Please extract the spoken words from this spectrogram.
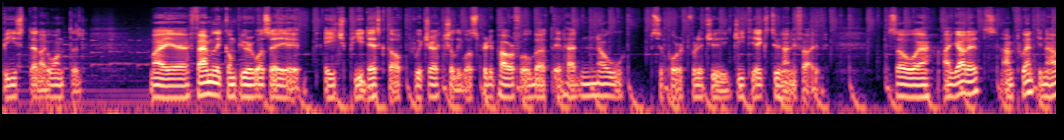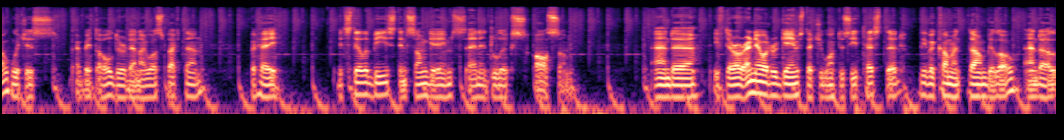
beast that I wanted. My uh, family computer was a HP desktop, which actually was pretty powerful, but it had no support for the G GTX 295. So uh, I got it. I'm 20 now, which is a bit older than I was back then. But hey, it's still a beast in some games and it looks awesome. And uh, if there are any other games that you want to see tested, leave a comment down below and I'll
